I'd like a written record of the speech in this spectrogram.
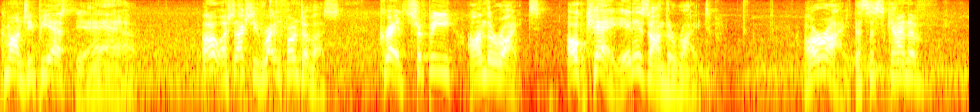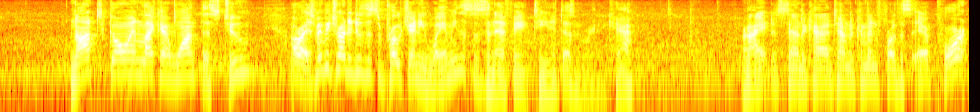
Come on, GPS. Yeah. Oh, it's actually right in front of us. Great, it should be on the right. Okay, it is on the right. All right, this is kind of not going like I want this to. All right, so maybe try to do this approach anyway. I mean, this is an F-18. It doesn't really care. Right, it's now to kind of time to come in for this airport.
